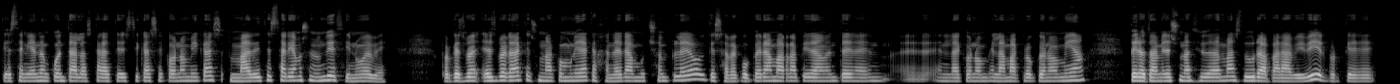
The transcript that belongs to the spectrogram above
que es teniendo en cuenta las características económicas, en Madrid estaríamos en un 19 porque es, es verdad que es una comunidad que genera mucho empleo y que se recupera más rápidamente en, eh, en la, econom- en la macroeconomía, pero también es una ciudad más dura para vivir, porque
